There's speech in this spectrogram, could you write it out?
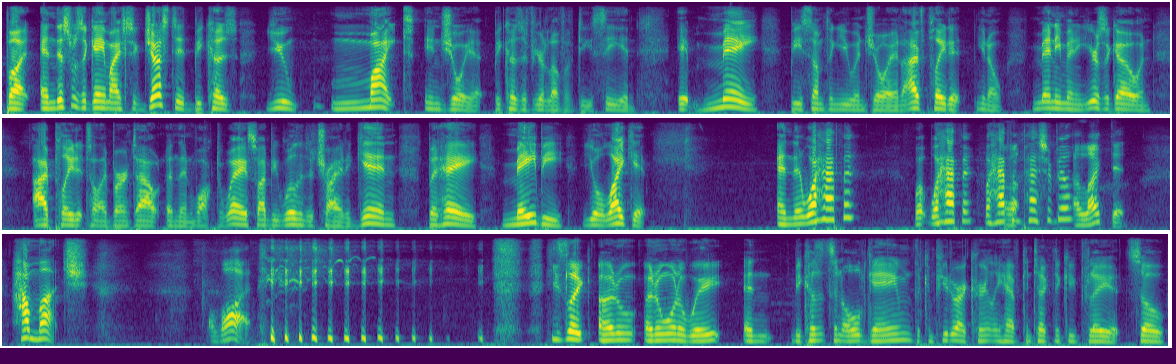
but and this was a game I suggested because you might enjoy it because of your love of DC and it may be something you enjoy and I've played it, you know, many many years ago and I played it till I burnt out and then walked away, so I'd be willing to try it again, but hey, maybe you'll like it. And then what happened? What what happened? What uh, happened, Pastor Bill? I liked it How much? a lot. He's like, I don't, I don't want to wait, and because it's an old game, the computer I currently have can technically play it. So,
